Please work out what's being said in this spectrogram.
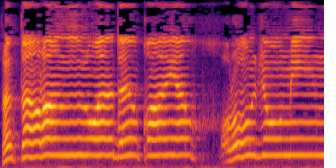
فترى الودق يخرج من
